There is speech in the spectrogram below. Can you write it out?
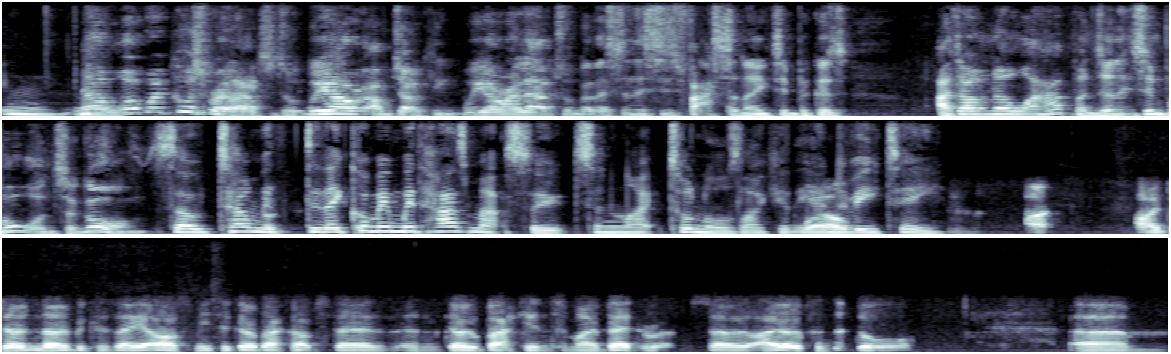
mm, No, well, of course we're allowed to talk. We are. I'm joking. We are allowed to talk about this, and this is fascinating because I don't know what happens, and it's important. So go on. So tell me, do they come in with hazmat suits and like tunnels like at the end of E ET? I, I don't know because they asked me to go back upstairs and go back into my bedroom. So I opened the door um,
